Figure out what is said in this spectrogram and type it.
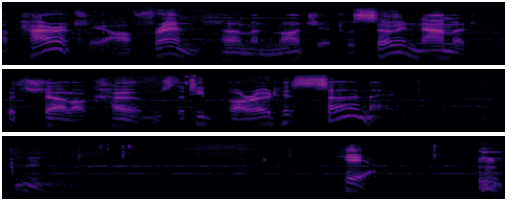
Apparently, our friend Herman Mudgett was so enamored with Sherlock Holmes that he borrowed his surname. Hmm. Here.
